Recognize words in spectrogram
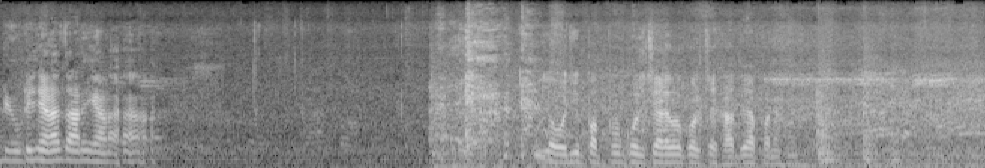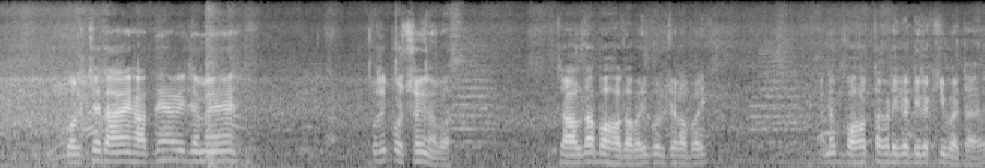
ਡਿਊਟੀ ਜਾਣਾ ਤਾਂ ਨਹੀਂ ਖਾਣਾ। ਲੋ ਜੀ ਪੱਪੂ ਕੁਲਚੇ ਵਾਲੇ ਕੋਲ ਕੁਲਚੇ ਖਾਦੇ ਆਪਾਂ ਨੇ। ਹੁਣ ਕੁਲਚੇ ਤਾਂ ਐ ਖਾਦੇ ਆ ਵੀ ਜਿਵੇਂ ਤੁਸੀਂ ਪੁੱਛੋ ਹੀ ਨਾ ਬਸ। ਚੱਲਦਾ ਬਹੁਤ ਆ ਬਾਈ ਕੁਲਚੇ ਵਾਲਾ ਬਾਈ। ਇਹਨੇ ਬਹੁਤ ਤਕੜੀ ਗੱਡੀ ਰੱਖੀ ਬੈਠਾ ਹੈ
